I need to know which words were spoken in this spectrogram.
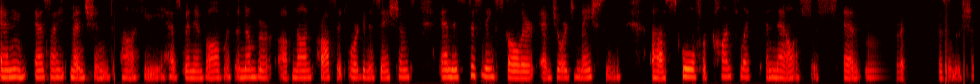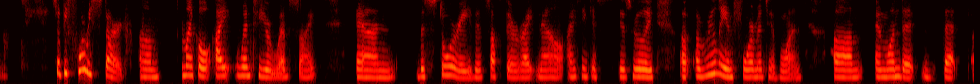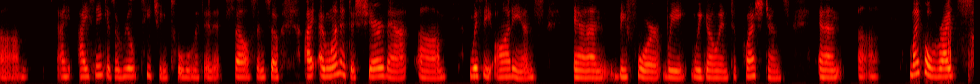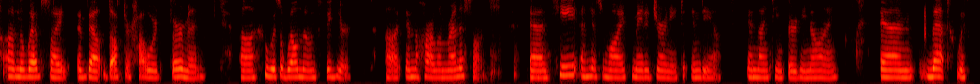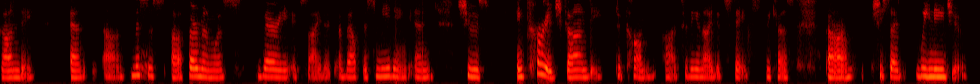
And as I mentioned, uh, he has been involved with a number of nonprofit organizations and is visiting scholar at George Mason uh, School for Conflict Analysis and Resolution. So before we start, um, Michael, I went to your website and the story that's up there right now, I think is is really a, a really informative one, um, and one that that um, I, I think is a real teaching tool within itself. And so I, I wanted to share that um, with the audience, and before we we go into questions, and uh, Michael writes on the website about Dr. Howard Thurman, uh, who was a well-known figure uh, in the Harlem Renaissance. And he and his wife made a journey to India in 1939 and met with Gandhi. And uh, Mrs. Uh, Thurman was very excited about this meeting, and she was encouraged Gandhi to come uh, to the United States because um, she said, "We need you."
